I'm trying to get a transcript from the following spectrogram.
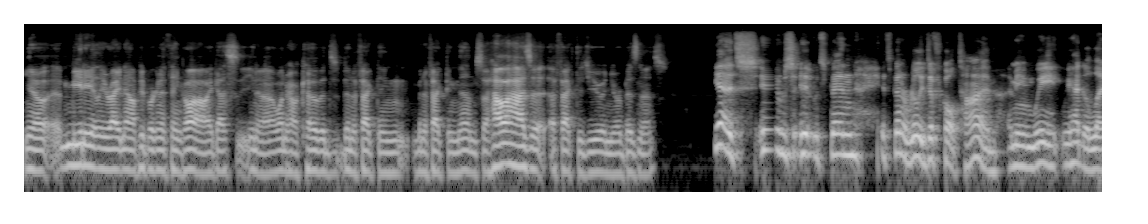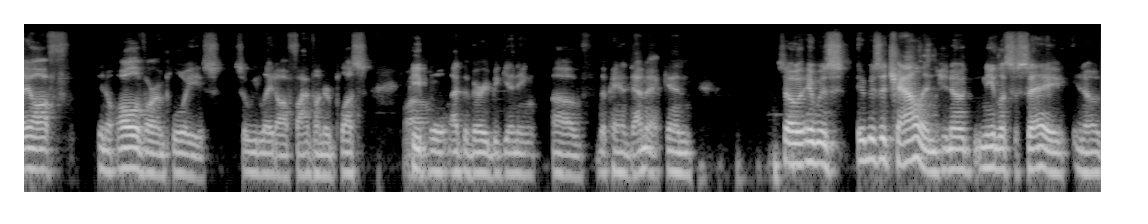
you know, immediately right now, people are going to think, "Oh, I guess you know, I wonder how COVID's been affecting been affecting them." So, how has it affected you and your business? Yeah, it's it was it's been it's been a really difficult time. I mean, we we had to lay off, you know, all of our employees. So we laid off 500 plus wow. people at the very beginning of the pandemic, and so it was it was a challenge you know needless to say you know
